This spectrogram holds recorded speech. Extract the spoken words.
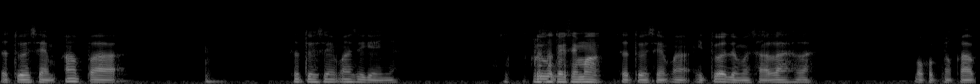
satu SMA apa satu SMA sih kayaknya. Kelas satu SMA satu SMA itu ada masalah lah. Bokap nyokap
